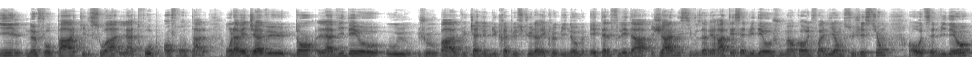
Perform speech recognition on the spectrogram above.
il ne faut pas qu'il soit la troupe en frontale. On l'avait déjà vu dans la vidéo où je vous parle du canyon du crépuscule avec le binôme Ethelfleda Jeanne. Si vous avez raté cette vidéo, je vous mets encore une fois le lien en suggestion en haut de cette vidéo.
